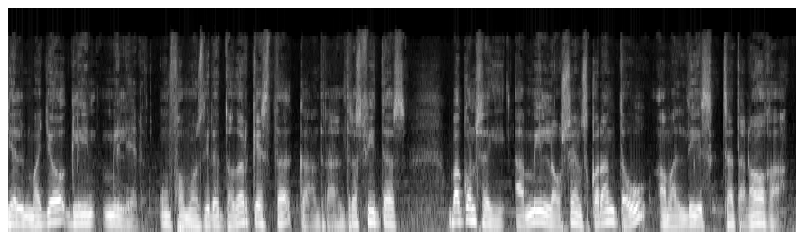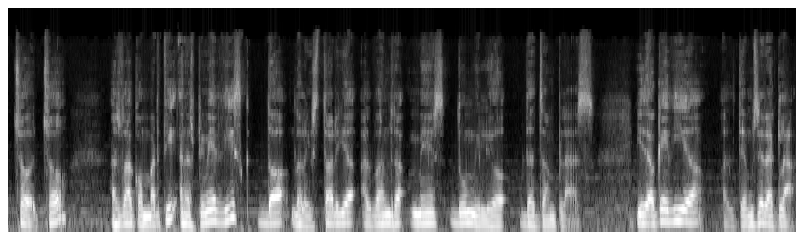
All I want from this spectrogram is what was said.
i el major Glyn Miller, un famós director d'orquestra que, entre altres fites, va aconseguir a 1941, amb el disc Chattanooga Cho Cho, es va convertir en el primer disc d'or de la història al vendre més d'un milió d'exemplars. I d'aquell dia, el temps era clar,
